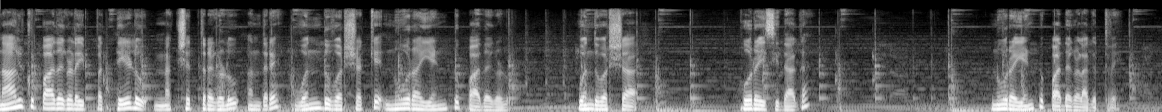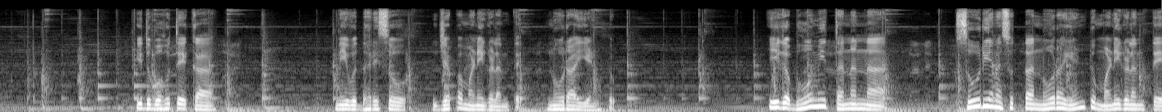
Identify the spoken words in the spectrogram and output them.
ನಾಲ್ಕು ಪಾದಗಳ ಇಪ್ಪತ್ತೇಳು ನಕ್ಷತ್ರಗಳು ಅಂದರೆ ಒಂದು ವರ್ಷಕ್ಕೆ ನೂರ ಎಂಟು ಪಾದಗಳು. ಒಂದು ವರ್ಷ ಪೂರೈಸಿದಾಗ ನೂರ ಎಂಟು ಪಾದಗಳಾಗುತ್ತವೆ. ಇದು ಬಹುತೇಕ ನೀವು ಧರಿಸೋ ಜಪಮಣಿಗಳಂತೆ ನೂರ ಎಂಟು. ಈಗ ಭೂಮಿ ತನ್ನನ್ನು ಸೂರ್ಯನ ಸುತ್ತ ನೂರ ಎಂಟು ಮಣಿಗಳಂತೆ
